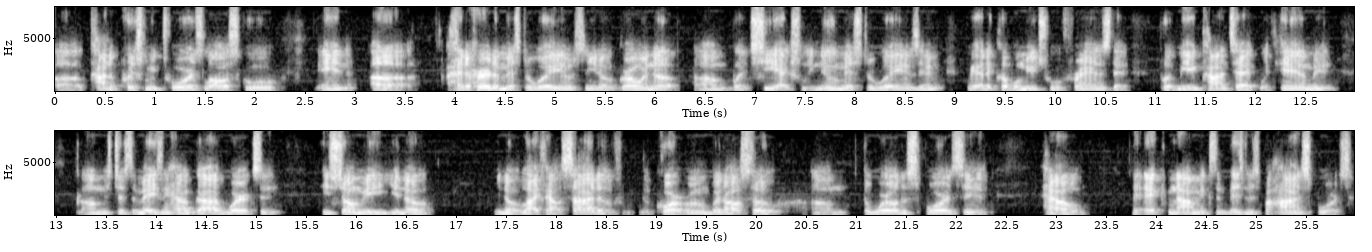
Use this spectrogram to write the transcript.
uh, kind of pushed me towards law school. And uh, I had heard of Mr. Williams, you know, growing up, um, but she actually knew Mr. Williams, and we had a couple mutual friends that put me in contact with him. And um, it's just amazing how God works, and He showed me, you know, you know, life outside of the courtroom, but also um, the world of sports and how the economics and business behind sports.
